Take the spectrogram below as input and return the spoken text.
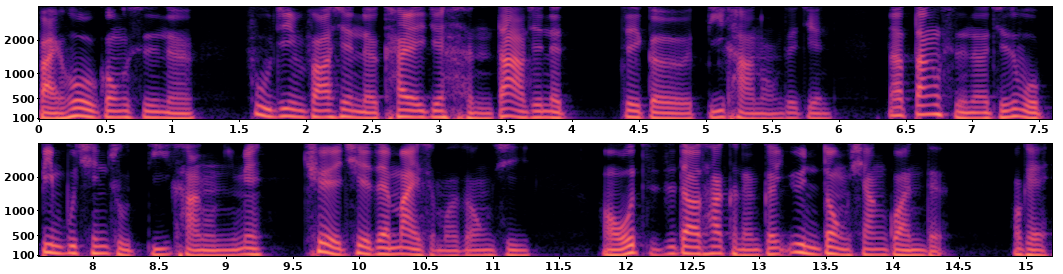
百货公司呢附近，发现了开了一间很大间的这个迪卡侬这间。那当时呢，其实我并不清楚迪卡侬里面确切在卖什么东西哦，我只知道它可能跟运动相关的。OK，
